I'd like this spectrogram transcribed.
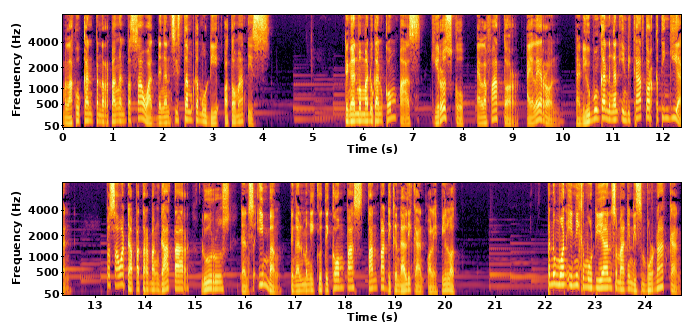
melakukan penerbangan pesawat dengan sistem kemudi otomatis. Dengan memadukan kompas, giroskop, elevator, aileron, dan dihubungkan dengan indikator ketinggian, pesawat dapat terbang datar, lurus, dan seimbang dengan mengikuti kompas tanpa dikendalikan oleh pilot. Penemuan ini kemudian semakin disempurnakan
